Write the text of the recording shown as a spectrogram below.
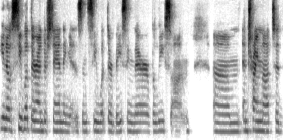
you know see what their understanding is and see what they're basing their beliefs on um, and trying not to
